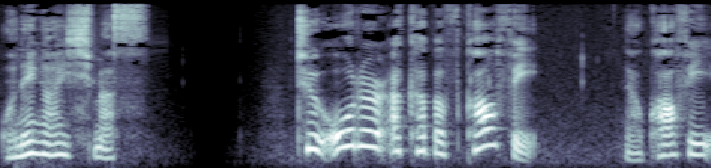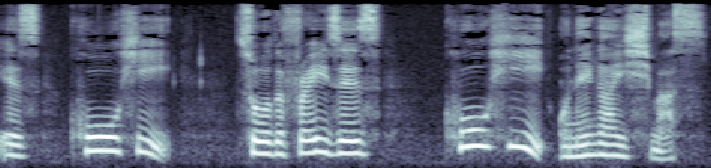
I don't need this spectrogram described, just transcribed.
お願いします. To order a cup of coffee. Now coffee is コーヒー, so the phrase is コーヒーお願いします.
